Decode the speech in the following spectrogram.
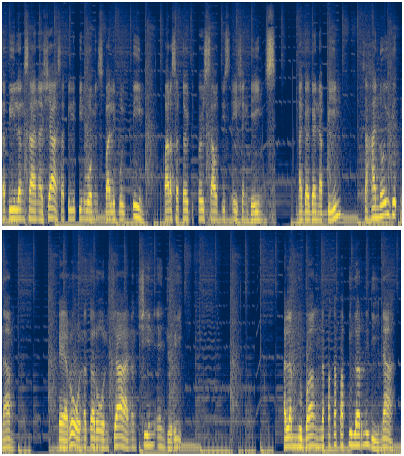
Kabilang sana siya sa Philippine Women's Volleyball Team para sa 31st Southeast Asian Games nagaganapin sa Hanoi, Vietnam. Pero nagkaroon siya ng shin injury. Alam nyo bang napaka-popular ni Dina?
